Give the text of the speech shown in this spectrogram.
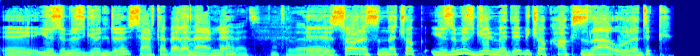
e, yüzümüz güldü Sertab Erener'le. Evet hatırlıyorum. E, sonrasında çok yüzümüz gülmedi birçok haksızlığa uğradık.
